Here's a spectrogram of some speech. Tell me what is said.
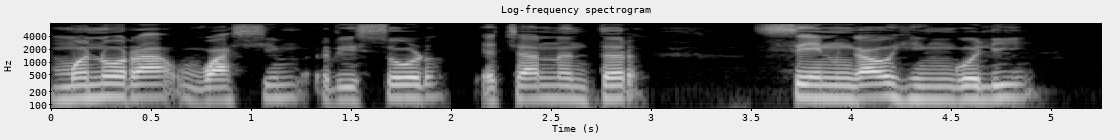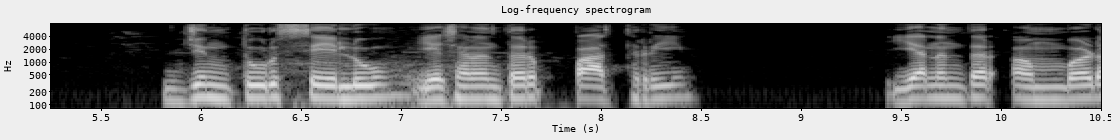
मनोरा वाशिम रिसोड याच्यानंतर सेनगाव हिंगोली जिंतूर सेलू याच्यानंतर पाथरी यानंतर अंबड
